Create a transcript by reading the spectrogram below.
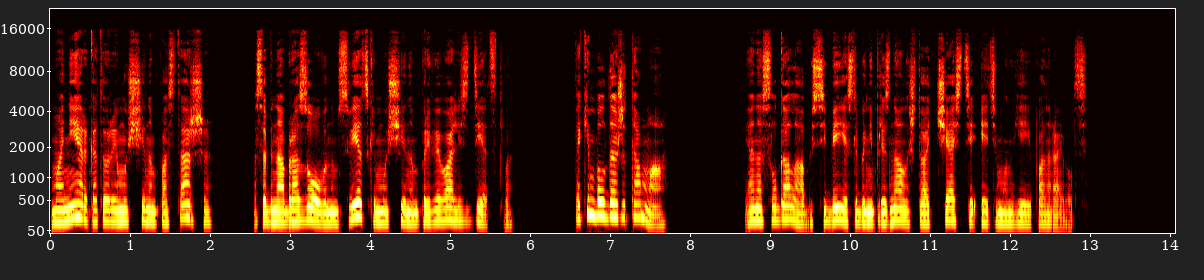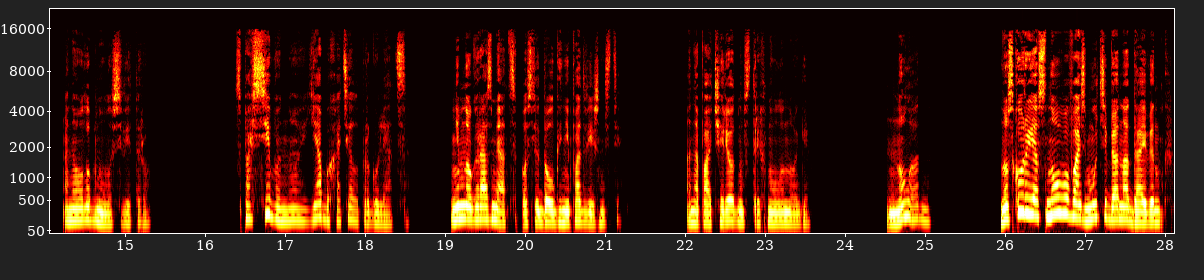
манеры, которые мужчинам постарше, особенно образованным светским мужчинам, прививались с детства. Таким был даже Тома, и она солгала бы себе, если бы не призналась, что отчасти этим он ей понравился. Она улыбнулась Витеру. «Спасибо, но я бы хотела прогуляться. Немного размяться после долгой неподвижности». Она поочередно встряхнула ноги. «Ну ладно. Но скоро я снова возьму тебя на дайвинг».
